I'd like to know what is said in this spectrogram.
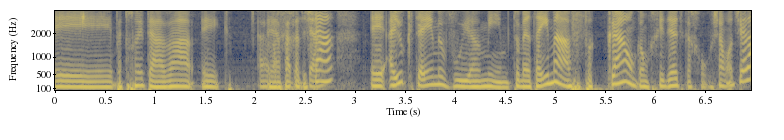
אה, בתוכנית אהבה, אה, אהבה אהבה חדשה. אה, היו קטעים מבוימים. זאת אומרת, האם ההפקה, הוא גם חידד ככה, הוא רשם עוד שאלה,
